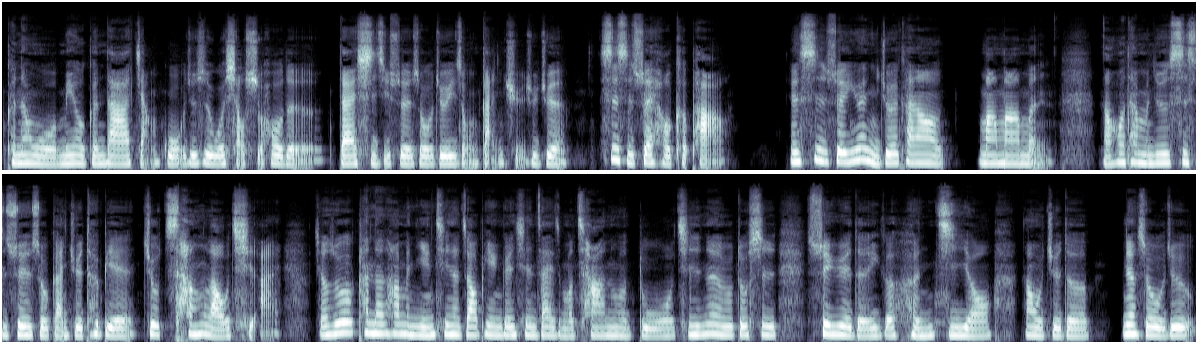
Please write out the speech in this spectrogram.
可能我没有跟大家讲过，就是我小时候的，大概十几岁的时候，就一种感觉，就觉得四十岁好可怕。为四十岁，因为你就会看到妈妈们，然后他们就是四十岁的时候，感觉特别就苍老起来。假如说看到他们年轻的照片，跟现在怎么差那么多？其实那时候都是岁月的一个痕迹哦。那我觉得那时候我就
